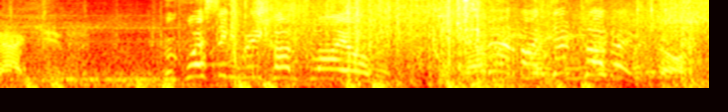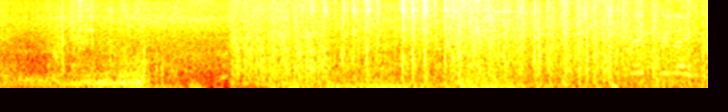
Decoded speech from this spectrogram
active. Requesting recon flyover! Ready for. Thank you later.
